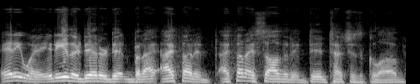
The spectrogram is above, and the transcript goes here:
Anyway, it either did or didn't, but I, I thought it. I thought I saw that it did touch his glove.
